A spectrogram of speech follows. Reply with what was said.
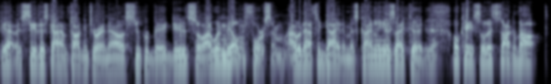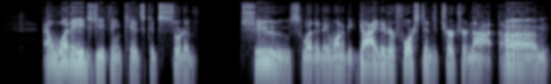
Yeah. See, this guy I'm talking to right now is super big, dude. So I wouldn't be able to force him. I would have to guide him as kindly as I could. Yeah. Okay. So let's talk about at what age do you think kids could sort of choose whether they want to be guided or forced into church or not? Um,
